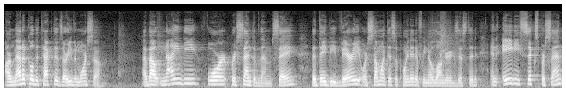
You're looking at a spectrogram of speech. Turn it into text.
our medical detectives are even more so. About 94% of them say that they'd be very or somewhat disappointed if we no longer existed, and 86%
